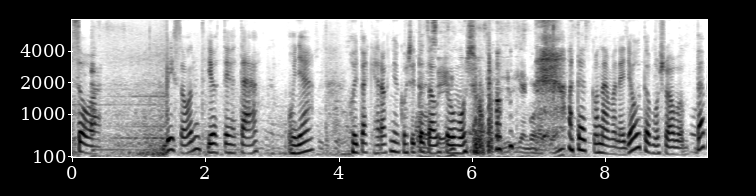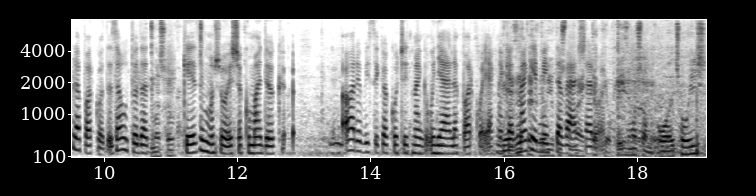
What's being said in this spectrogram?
Szóval, viszont jöttél te, ugye, hogy be kell rakni a kocsit az autómosóba. Igen, gonosz én. A Tesco-nál van egy autómosó, ahol beleparkolod az autódat, Kézimosó. kézimosó, és akkor majd ők arra viszik a kocsit, meg ugye leparkolják neked. Tök még te mert Tök jó kézimos, ami olcsó is,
